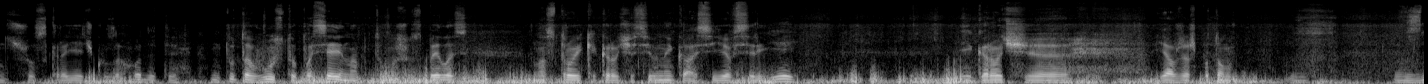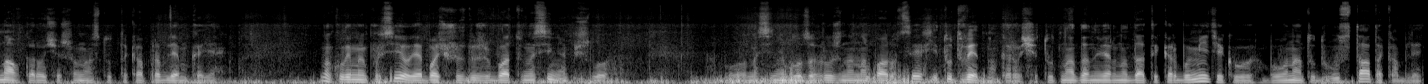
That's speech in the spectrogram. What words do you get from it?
Ну що, з краєчку заходити. Ну, тут густо посіяно, тому що збилась настройки коротше, сівника. Сіяв Сергій. І коротше, я вже ж потім знав, коротше, що в нас тут така проблемка є. Ну, коли ми посіяли, я бачу, що дуже багато насіння пішло. Бо насіння було загружено на пару цих. І тут видно, коротше, тут треба, мабуть, дати карбомітику, бо вона тут густа така, блядь.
